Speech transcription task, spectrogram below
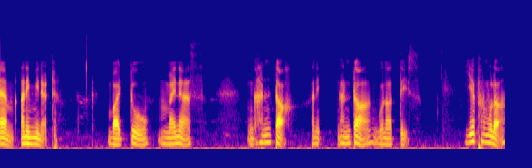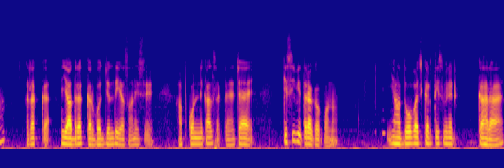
एम यानी मिनट बाय टू माइनस घंटा यानी घंटा गुना तीस। ये फार्मूला रख कर याद रख कर बहुत जल्दी आसानी से आप कौन निकाल सकते हैं, चाहे किसी भी तरह का कौन हो। यहाँ दो बजकर तीस मिनट कह रहा है,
